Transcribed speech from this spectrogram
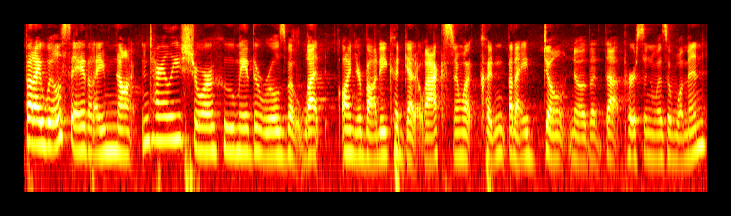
But I will say that I'm not entirely sure who made the rules about what on your body could get waxed and what couldn't. But I don't know that that person was a woman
